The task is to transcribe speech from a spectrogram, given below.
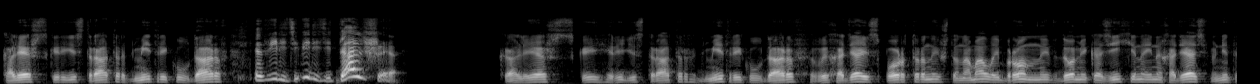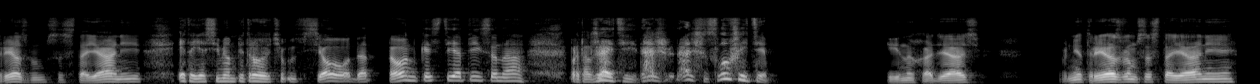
коллежский регистратор Дмитрий Кулдаров... Видите, видите, дальше! Коллежский регистратор Дмитрий Кулдаров, выходя из портерной, что на Малой Бронной в доме Казихина и находясь в нетрезвом состоянии... Это я, Семен Петрович, все до тонкости описано. Продолжайте, дальше, дальше, слушайте. И, находясь в нетрезвом состоянии,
